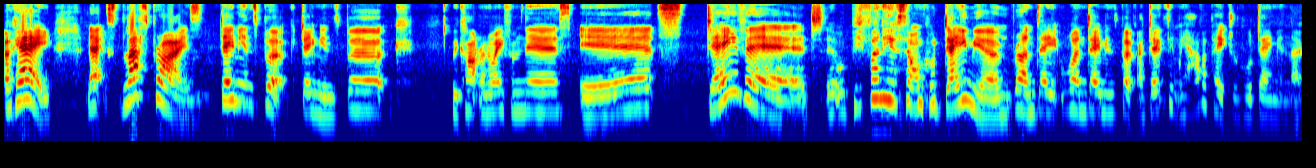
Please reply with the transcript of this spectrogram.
Okay, next last prize Damian's book. Damian's book. We can't run away from this. It's David. It would be funny if someone called Damien run, da- won Damian's book. I don't think we have a patron called Damien though.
